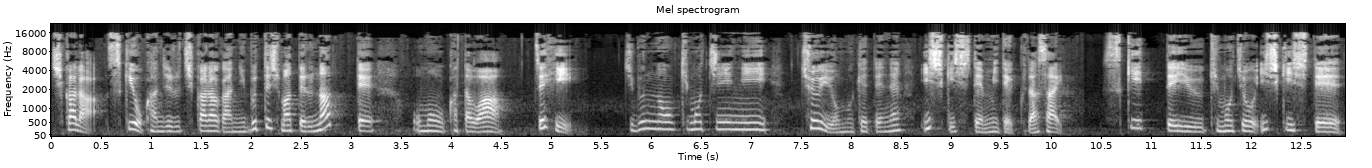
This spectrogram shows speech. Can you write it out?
力、好きを感じる力が鈍ってしまってるなって思う方は、ぜひ自分の気持ちに注意を向けてね、意識してみてください。好きっていう気持ちを意識して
